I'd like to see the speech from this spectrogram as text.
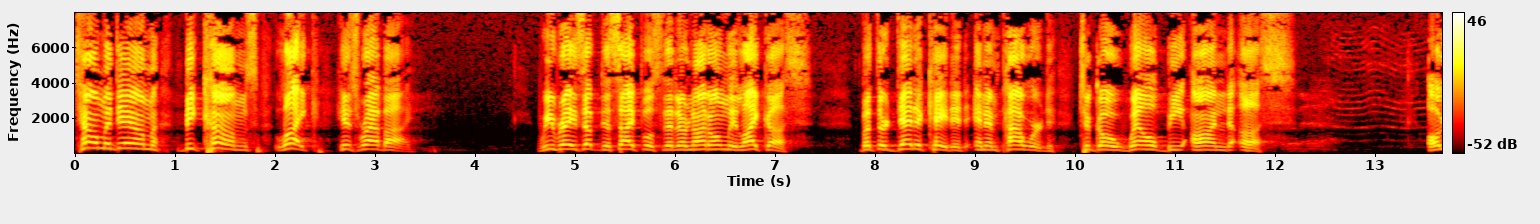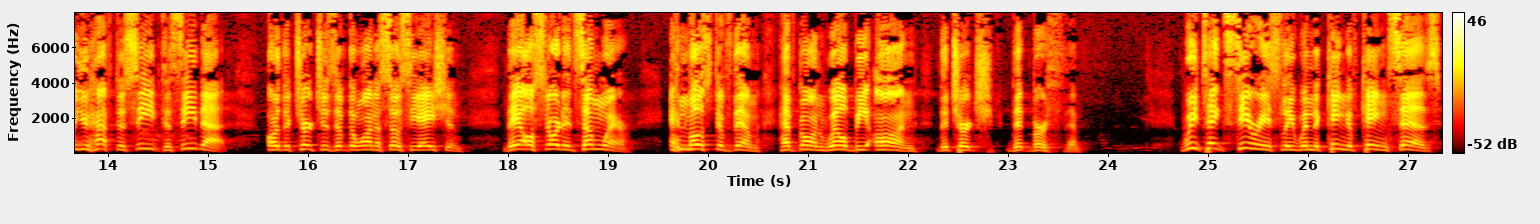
Talmidim becomes like his rabbi. We raise up disciples that are not only like us, but they're dedicated and empowered to go well beyond us. All you have to see to see that are the churches of the One Association. They all started somewhere, and most of them have gone well beyond the church that birthed them. We take seriously when the King of Kings says,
